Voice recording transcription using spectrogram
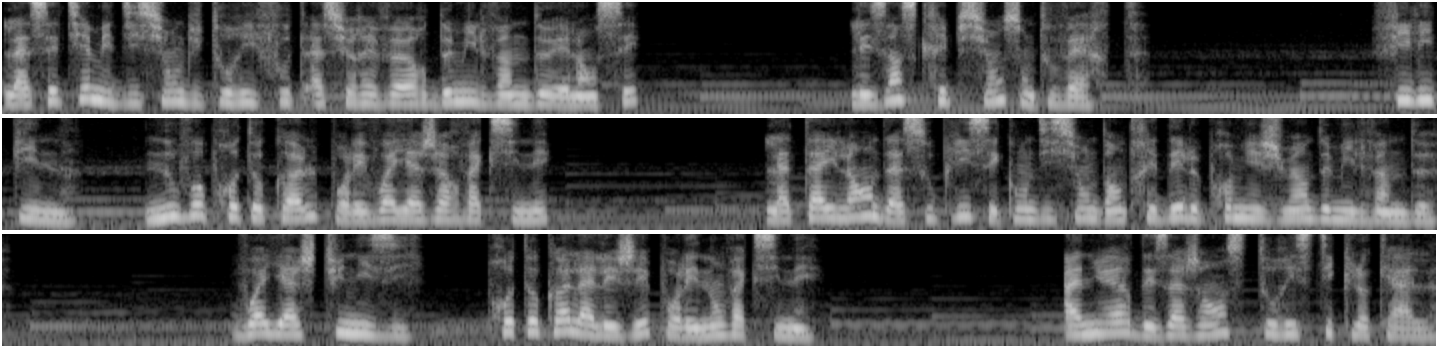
La septième édition du Tourifoot Assurever 2022 est lancée. Les inscriptions sont ouvertes. Philippines. Nouveau protocole pour les voyageurs vaccinés. La Thaïlande assouplit ses conditions d'entrée dès le 1er juin 2022. Voyage Tunisie. Protocole allégé pour les non-vaccinés. Annuaire des agences touristiques locales.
